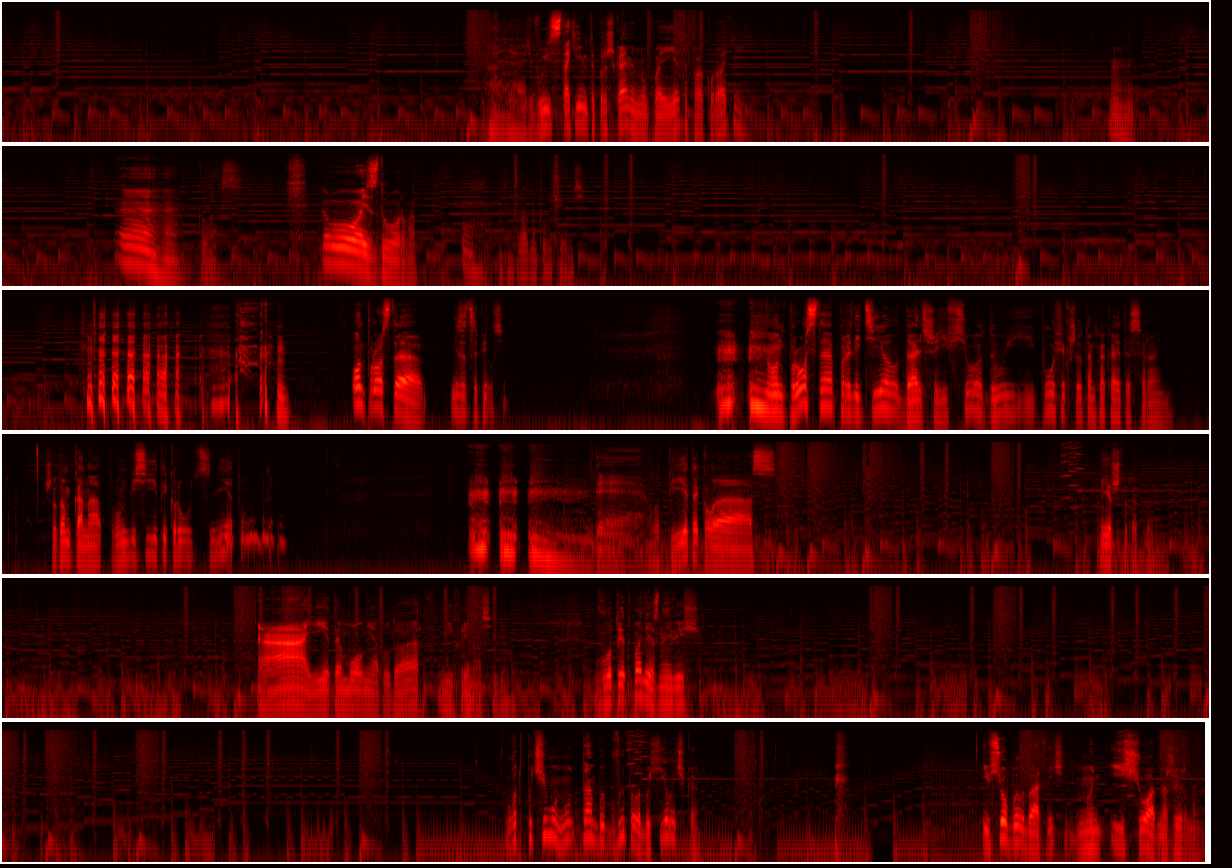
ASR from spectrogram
Блять, вы с такими-то прыжками, ну по это поаккуратней. Ага, Ой, здорово. ладно, получилось. Он просто не зацепился. Он просто пролетел дальше, и все. Да и пофиг, что там какая-то срань. Что там канат. Он висит и крутится. Нет, он, бля. Да, вот и это класс. И это что такое? А, и это молния от ударов. Ни хрена себе. Вот это полезная вещь. Вот почему? Ну, там бы выпала бы хилочка. И все было бы отлично. Но еще одна жирная.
